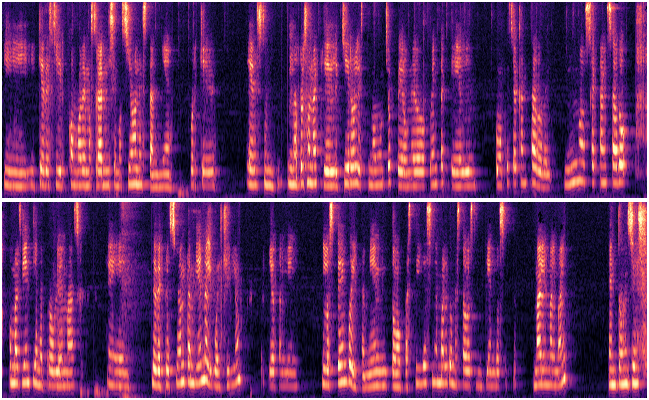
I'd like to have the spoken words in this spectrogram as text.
y, qué decir, cómo demostrar mis emociones también, porque es un- una persona que le quiero, le estimo mucho, pero me he dado cuenta que él como que se ha cansado de no se ha cansado, o más bien tiene problemas eh, de depresión también, al igual que yo, porque yo también los tengo y también tomo pastillas, sin embargo me he estado sintiendo mal, mal, mal. Entonces,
